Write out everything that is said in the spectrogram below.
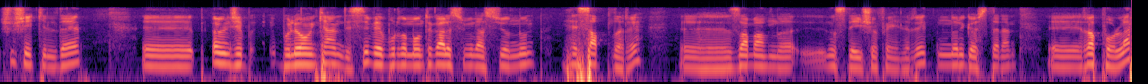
şu şekilde e, önce bloğun kendisi ve burada Monte Carlo simülasyonunun hesapları e, zamanla nasıl değişiyor failleri bunları gösteren e, raporlar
